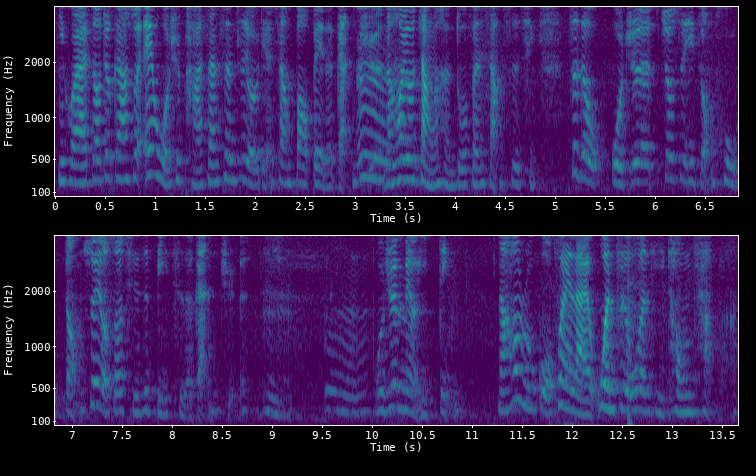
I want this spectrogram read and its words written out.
你回来之后就跟他说，哎、我去爬山，甚至有点像报备的感觉，嗯然后又讲了很多分享事情，这个我觉得就是一种互动，所以有时候其实是彼此的感觉，嗯，嗯，我觉得没有一定。然后如果会来问这个问题，通常啊，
